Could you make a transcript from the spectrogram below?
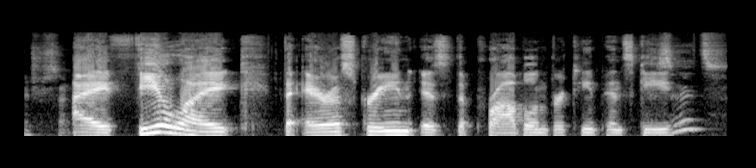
Interesting. I feel like the Aero Screen is the problem for Team Is Penske it?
